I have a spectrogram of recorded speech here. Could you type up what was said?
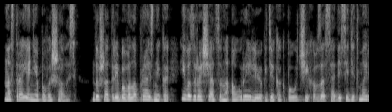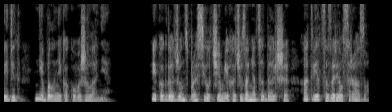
Настроение повышалось, душа требовала праздника, и возвращаться на Аурелию, где как паучиха в засаде сидит Мэридит, не было никакого желания. И когда Джон спросил, чем я хочу заняться дальше, ответ созрел сразу.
